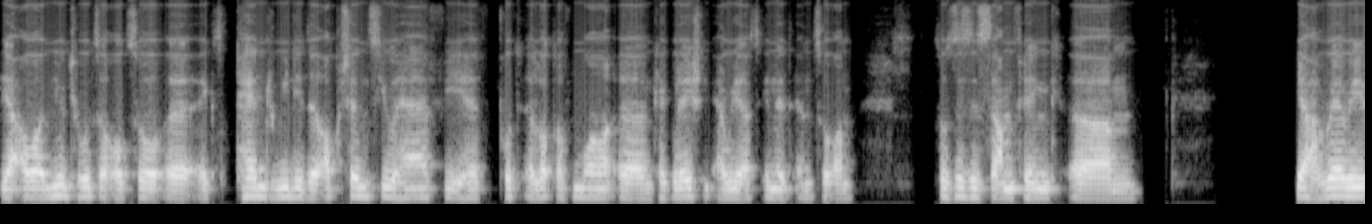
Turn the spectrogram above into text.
yeah, our new tools are also uh, expand really the options you have. We have put a lot of more uh, calculation areas in it and so on. So this is something, um, yeah, where we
